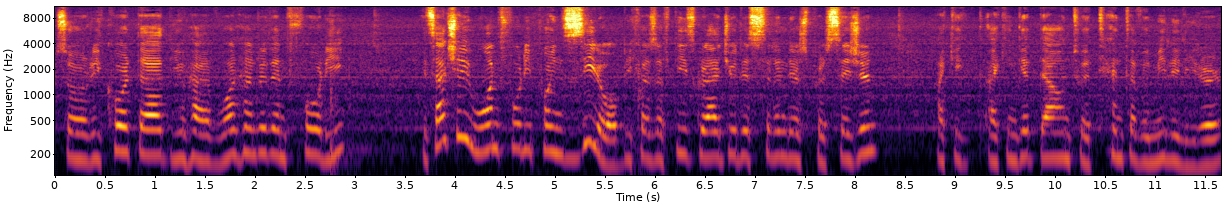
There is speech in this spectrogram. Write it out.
So record that you have 140 it's actually 140.0 because of these graduated cylinders precision. I can, I can get down to a tenth of a milliliter.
